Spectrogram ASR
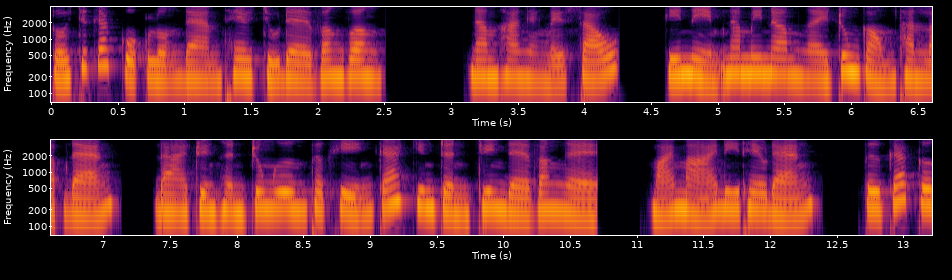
tổ chức các cuộc luận đàm theo chủ đề vân vân. Năm 2006, kỷ niệm 50 năm ngày Trung Cộng thành lập đảng, Đài truyền hình Trung ương thực hiện các chương trình chuyên đề văn nghệ, mãi mãi đi theo đảng, từ các cơ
